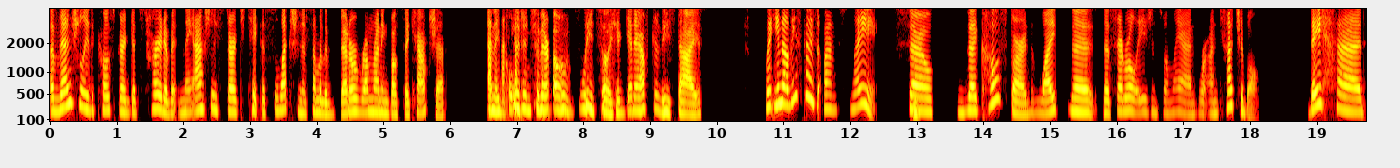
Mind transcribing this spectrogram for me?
eventually the Coast Guard gets tired of it and they actually start to take a selection of some of the better rum running boats they capture and they put it into their own fleet so they can get after these guys. But you know, these guys aren't playing. Mm. So the Coast Guard, like the, the federal agents on land, were untouchable. They had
